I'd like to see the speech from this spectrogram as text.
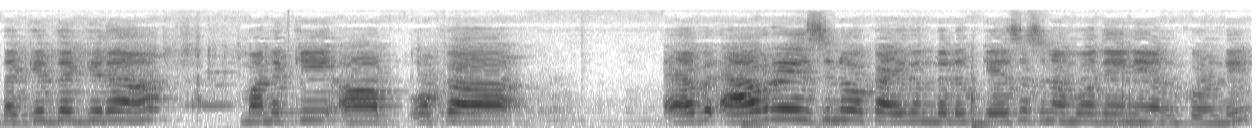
దగ్గర దగ్గర మనకి ఒక యావ- యావరేజ్ను ఒక ఐదు వందలు కేసెస్ నమోదైనాయి అనుకోండి.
